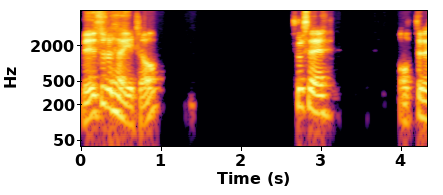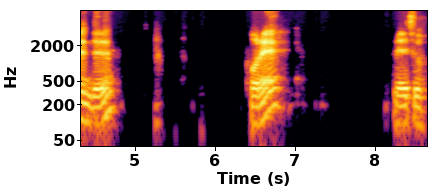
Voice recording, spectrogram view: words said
매수를 해야겠죠. 추세, uptrend, 거래, 매수.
